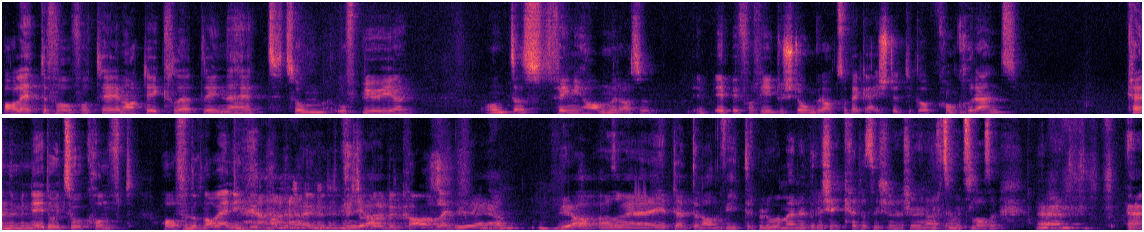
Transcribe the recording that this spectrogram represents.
Palette von, von Themenartikeln drin hat, zum Aufblühen. Und das finde ich Hammer. Also, ich, ich bin vor vier Stunden gerade so begeistert. Ich glaube, Konkurrenz kennen wir nicht und in Zukunft hoffentlich noch weniger. Aber da haben wir ja. schon gehabt, ja, ja. ja, also äh, ihr könnt einander weiter Blumen überschicken, das ist äh, schön euch ja. zuzuhören. Ähm, äh,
